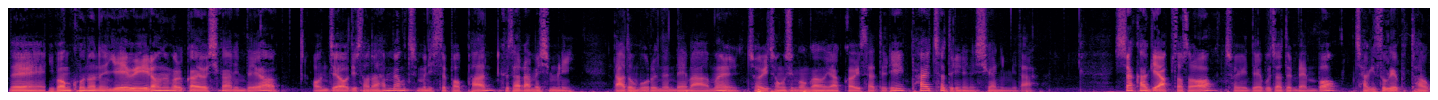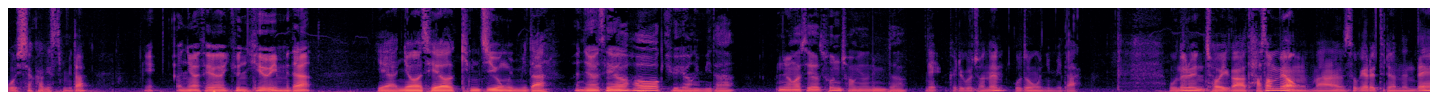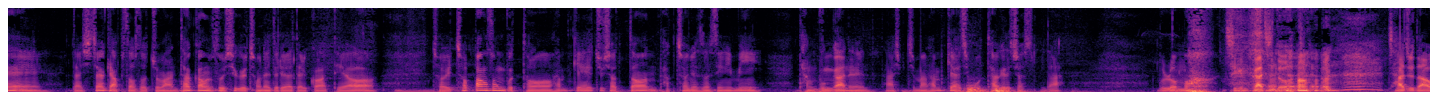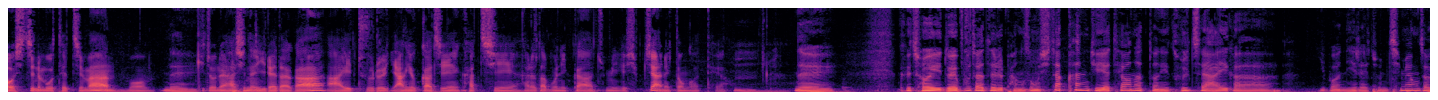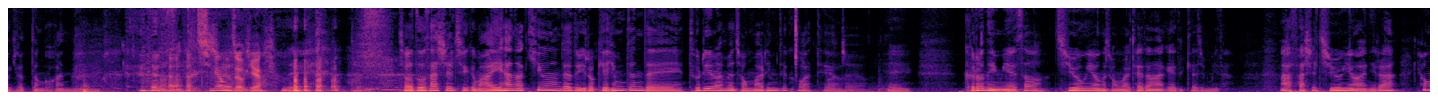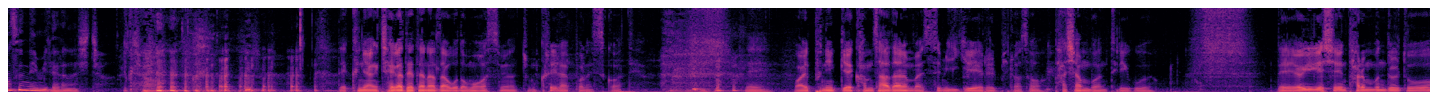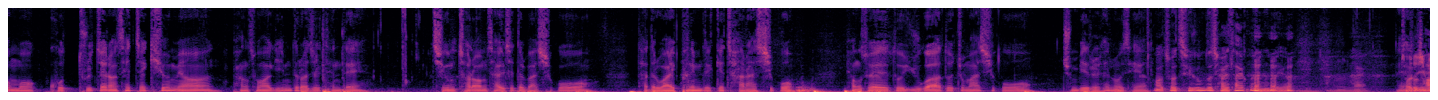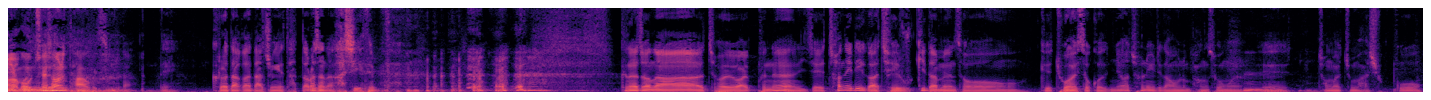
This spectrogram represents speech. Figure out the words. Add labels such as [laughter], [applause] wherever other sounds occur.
네, 이번 코너는 얘 왜 이러는 걸까요? 시간인데요. 언제 어디서나 한 명쯤은 있을 법한 그 사람의 심리, 나도 모르는 내 마음을 저희 정신건강의학과 의사들이 파헤쳐드리는 시간입니다. 시작하기에 앞서서 저희 내부자들 멤버 자기소개부터 하고 시작하겠습니다. 예, 안녕하세요. 윤희우입니다. 예, 안녕하세요. 김지용입니다. 안녕하세요. 허규영입니다. 안녕하세요. 손정현입니다. 네, 그리고 저는 오동훈입니다. 오늘은 저희가 다섯 명만 소개를 드렸는데 일단 시작에 앞서서 좀 안타까운 소식을 전해드려야 될 것 같아요. 저희 첫 방송부터 함께 해주셨던 박천일 선생님이 당분간은 아쉽지만 함께하지 못하게 되셨습니다. 물론 뭐 [laughs] 지금까지도 [laughs] 자주 나오시지는 못했지만 뭐 네. 기존에 하시는 일에다가 아이 둘을 양육까지 같이 하려다 보니까 좀 이게 쉽지 않았던 것 같아요. 음, 네. 그 저희 뇌부자들 방송 시작한 뒤에 태어났더니 둘째 아이가 이번 일에 좀 치명적이었던 것 같네요. [laughs] 치명적이요? 네. 저도 사실 지금 아이 하나 키우는데도 이렇게 힘든데 둘이라면 정말 힘들 것 같아요. 맞아요. 예. 그런 의미에서 지용이 형 정말 대단하게 느껴집니다. 아, 사실 지용이 형 아니라 형수님이 대단하시죠. 그렇죠. [laughs] 네, 그냥 제가 대단하다고 넘어갔으면 좀 큰일 날 뻔했을 것 같아요. 네, 와이프님께 감사하다는 말씀 이 기회를 빌어서 다시 한번 드리고요. 네, 여기 계신 다른 분들도 뭐 곧 둘째랑 셋째 키우면 방송하기 힘들어질 텐데 지금처럼 살지들 마시고 다들 와이프님들께 잘 하시고 평소에도 육아도 좀 하시고 준비를 해 놓으세요. 어, 저 지금도 잘 살고 있는데요. [laughs] 음, 네. 네. 저도 저도 이미 뭐. 최선을 다하고 있습니다. 네. 그러다가 나중에 다 떨어져 나가시게 됩니다. [laughs] 그나저나 저희 와이프는 이제 천일이가 제일 웃기다면서 이렇게 좋아했었거든요. 천일이 나오는 방송을. 음. 예, 정말 좀 아쉽고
